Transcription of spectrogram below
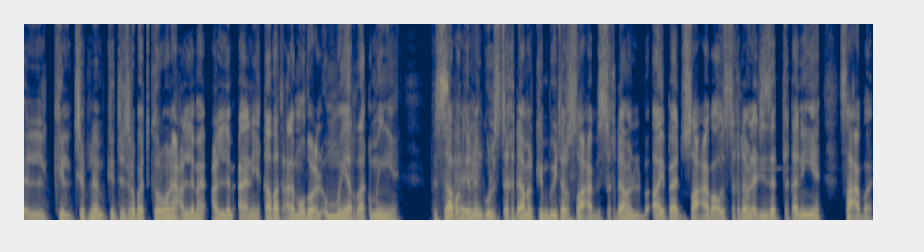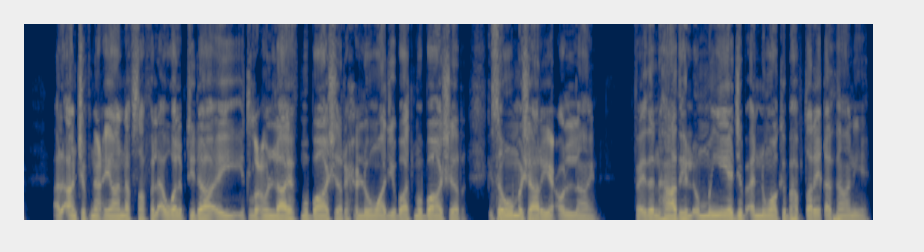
الكل شفنا يمكن تجربة كورونا علم, علم يعني قضت على موضوع الأمية الرقمية، في السابق صحيح. كنا نقول استخدام الكمبيوتر صعب، استخدام الايباد صعب أو استخدام الأجهزة التقنية صعبة، الآن شفنا عيالنا في الصف الأول ابتدائي يطلعون live مباشر، يحلون واجبات مباشر، يسوون مشاريع اونلاين. فإذا هذه الأمية يجب أن نواكبها بطريقة ثانية،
